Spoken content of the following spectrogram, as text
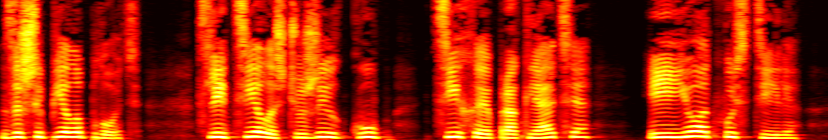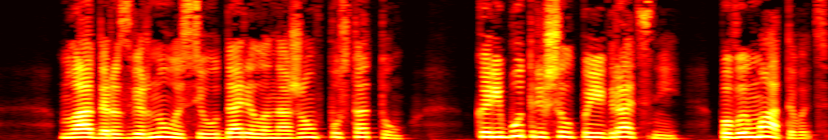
Зашипела плоть. Слетела с чужих губ тихое проклятие, и ее отпустили. Млада развернулась и ударила ножом в пустоту. Корибут решил поиграть с ней, повыматывать.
